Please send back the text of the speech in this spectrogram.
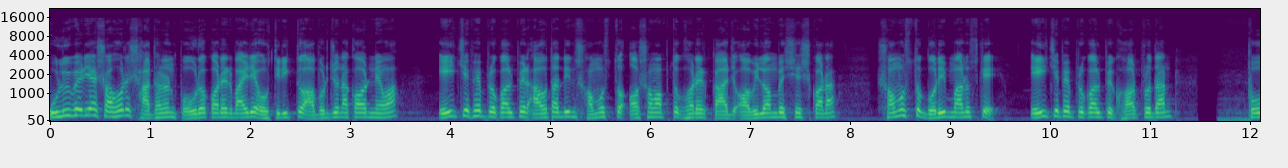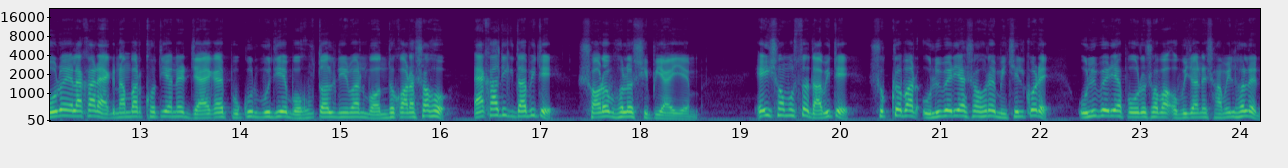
উলুবেড়িয়া শহরে সাধারণ পৌর করের বাইরে অতিরিক্ত আবর্জনা কর নেওয়া, এইচএফএ প্রকল্পের আওতাধীন সমস্ত অসমাপ্ত ঘরের কাজ অবিলম্বে শেষ করা, সমস্ত গরিব মানুষকে এইচএফএ প্রকল্পে ঘর প্রদান, পৌর এলাকার এক নম্বর খতিয়ানের জায়গায় পুকুর বুজিয়ে বহুতল নির্মাণ বন্ধ করা সহ একাধিক দাবিতে সরব হল সিপিআইএম। এই সমস্ত দাবিতে শুক্রবার উলুবেড়িয়া শহরে মিছিল করে উলুবেড়িয়া পৌরসভা অভিযানে সামিল হলেন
